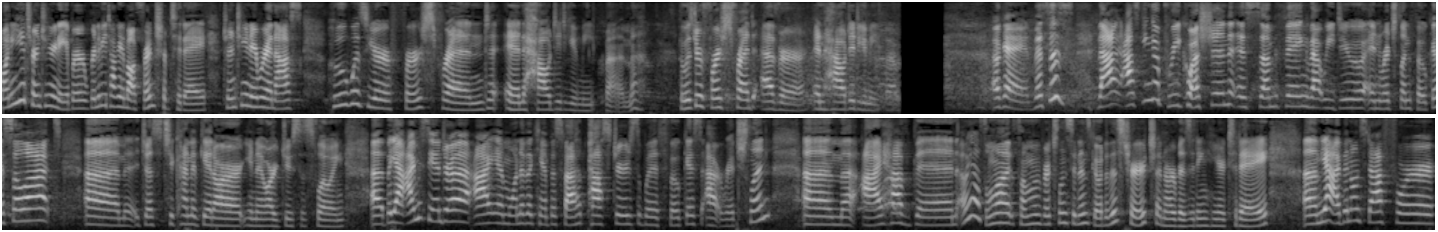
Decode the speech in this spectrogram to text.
why don't you turn to your neighbor? We're going to be talking about friendship today. Turn to your neighbor and ask, who was your first friend and how did you meet them? Who was your first friend ever and how did you meet them? Okay, this is that asking a pre question is something that we do in Richland Focus a lot, um, just to kind of get our you know our juices flowing. Uh, but yeah, I'm Sandra. I am one of the campus fa- pastors with Focus at Richland. Um, I have been oh yeah, some of, some of Richland students go to this church and are visiting here today. Um, yeah, I've been on staff for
